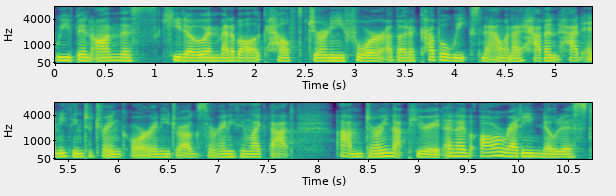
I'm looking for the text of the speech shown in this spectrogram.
We've been on this keto and metabolic health journey for about a couple weeks now, and I haven't had anything to drink or any drugs or anything like that um, during that period. And I've already noticed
